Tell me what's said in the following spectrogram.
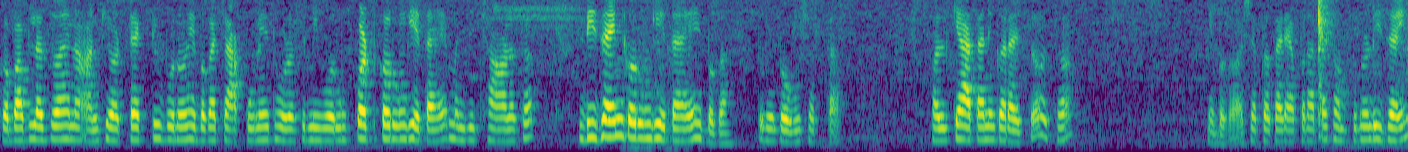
कबाबला जो आहे ना आणखी अट्रॅक्टिव्ह बनवू हे बघा चाकूने थोडंसं मी वरून कट करून घेत आहे. म्हणजे छान असं डिझाईन करून घेत आहे हे बघा. तुम्ही बघू शकता. हलक्या हाताने करायचं असं. हे बघा अशा प्रकारे आपण आता संपूर्ण डिझाईन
